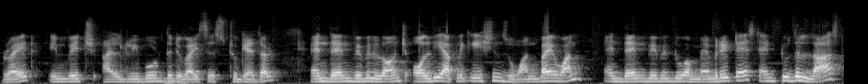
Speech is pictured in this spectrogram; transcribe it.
right in which I'll reboot the devices together and then we will launch all the applications one by one and then we will do a memory test and to the last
